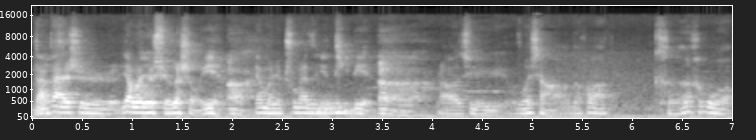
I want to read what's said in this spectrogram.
大概是要么就学个手艺，啊要么就出卖自己的体力，呃然后去，我想的话，可能和我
